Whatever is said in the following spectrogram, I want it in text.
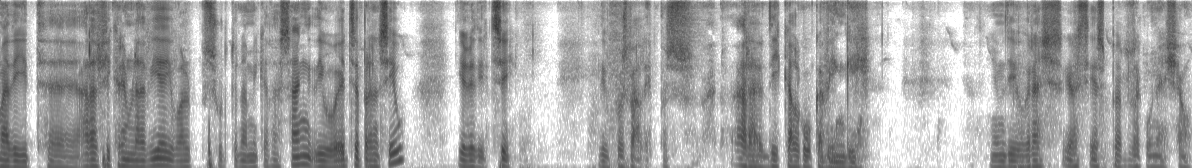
m'ha dit eh, ara el ficarem la via, igual surt una mica de sang, diu, ets aprensiu? I li he dit, sí. Diu, pues vale, pues ara dic a algú que vingui. I em diu, gràcies, gràcies per reconèixer-ho.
